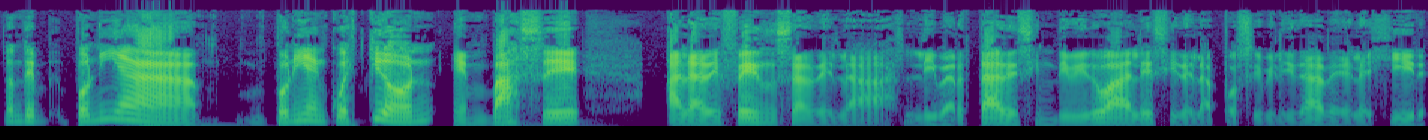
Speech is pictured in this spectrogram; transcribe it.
donde ponía, ponía en cuestión, en base a la defensa de las libertades individuales y de la posibilidad de elegir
